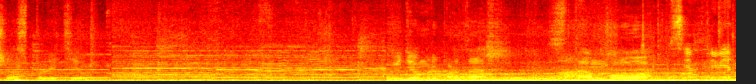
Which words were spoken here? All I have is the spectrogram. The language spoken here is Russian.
Сейчас полетим. Ведем репортаж с Стамбула. Всем привет.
